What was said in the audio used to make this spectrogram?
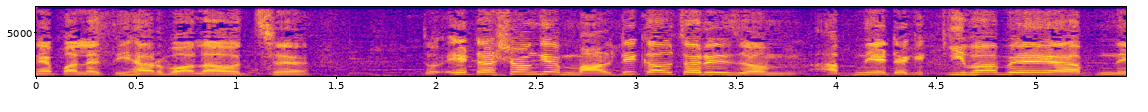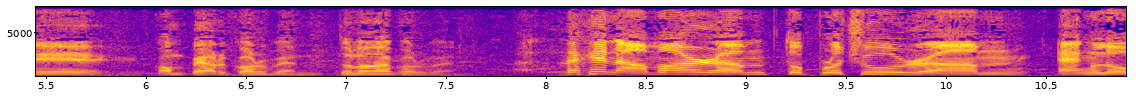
নেপালে তিহার বলা হচ্ছে। তো এটার সঙ্গে মাল্টিকালচারিজম, আপনি এটাকে কীভাবে আপনি কম্পেয়ার করবেন, তুলনা করবেন? দেখেন, আমার তো প্রচুর অ্যাংলো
